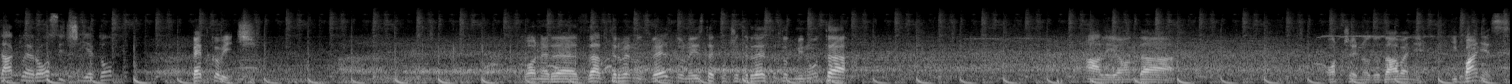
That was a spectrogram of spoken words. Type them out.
dakle Rosić je do... Petković. Koner eh, za Crvenu zvezdu na isteku 40. minuta. Ali onda očajno dodavanje. I Banjez.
